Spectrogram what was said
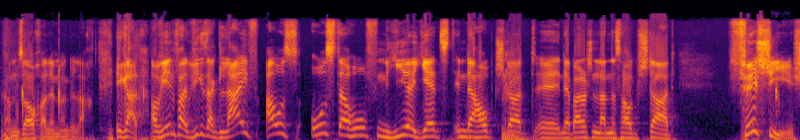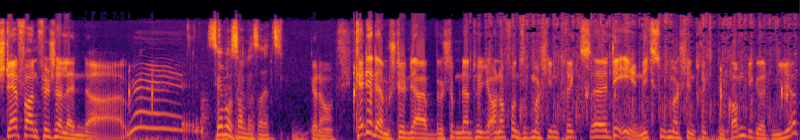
Da haben sie auch alle immer gelacht. Egal, auf jeden Fall, wie gesagt, live aus Osterhofen, hier jetzt in der Hauptstadt, äh, in der bayerischen Landeshauptstadt. Fischi, Stefan Fischerländer. Servus allerseits. Genau. Kennt ihr den bestimmt, ja, bestimmt natürlich auch noch von suchmaschinentricks.de. Nicht suchmaschinentricks.com, die gehört mir.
